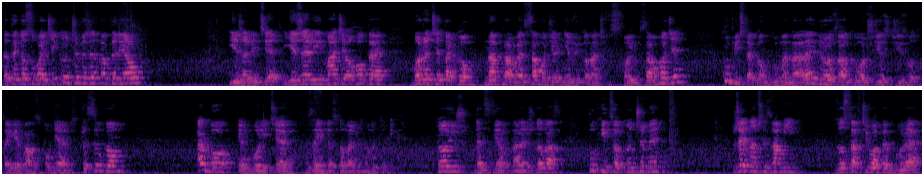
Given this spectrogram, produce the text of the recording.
Dlatego słuchajcie, kończymy ten materiał. Jeżeli, cię, jeżeli macie ochotę, możecie taką naprawę samodzielnie wykonać w swoim samochodzie. Kupić taką gumę na Allegro za około 30 zł, tak jak Wam wspomniałem, z przesyłką. Albo, jak wolicie, zainwestować w nowy tłumik. To już decyzja należy do Was. Póki co kończymy. Żegnam się z Wami. Zostawcie łapę w górę,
